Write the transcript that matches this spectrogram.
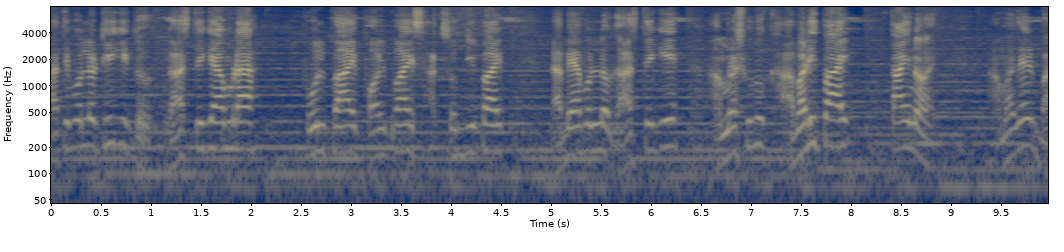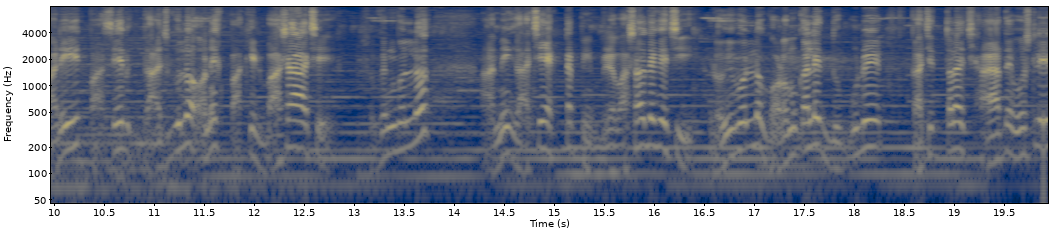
সাথী বলল, ঠিকই তো, গাছ থেকে আমরা ফুল পাই, ফল পাই, শাকসবজি পাই। রাবেয়া বলল, গাছ থেকে আমরা শুধু খাবারই পাই, তাই নয়, আমাদের বাড়ির পাশের গাছগুলো অনেক পাখির বাসা আছে। সুখেন বলল, আমি গাছে একটা পিঁপড়ে বাসাও দেখেছি। রবি বলল, গরমকালে দুপুরে গাছের তলায় ছায়াতে বসলে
